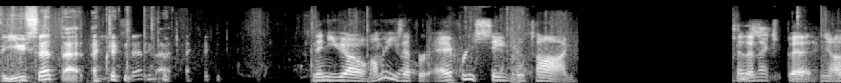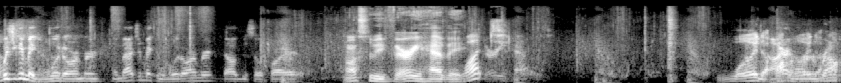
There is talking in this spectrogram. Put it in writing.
you said that. I didn't do that. Then you go, I'm gonna use that for every single time. To the next bed. Yeah. Wish you could make wood armor. Imagine making wood armor. That would be so fire. Also, be very heavy. What? Wood Iron armor, wood bro.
